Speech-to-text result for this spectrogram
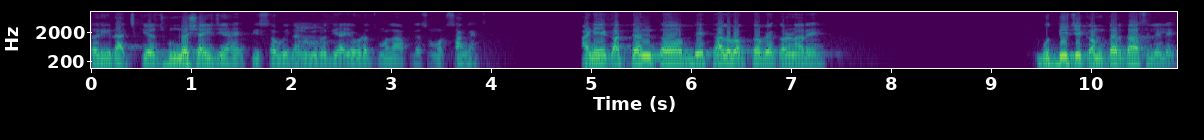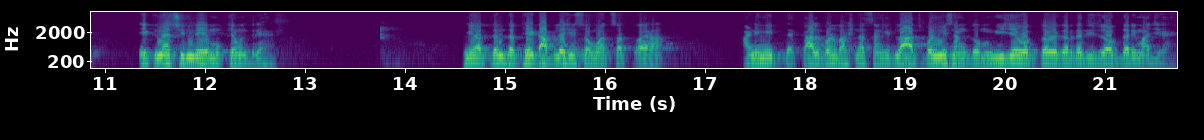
तर ही राजकीय झुंडशाही जी आहे ती संविधान विरोधी आहे एवढंच मला आपल्यासमोर सांगायचं आहे. आणि एक अत्यंत बेताल वक्तव्य करणारे बुद्धीची कमतरता असलेले एकनाथ शिंदे हे मुख्यमंत्री आहेत. मी अत्यंत थेट आपल्याशी संवाद साधतोय हा. आणि मी त्या- काल पण भाषणात सांगितलं आज पण मी सांगतो मी जे वक्तव्य करतो त्याची जबाबदारी माझी आहे.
